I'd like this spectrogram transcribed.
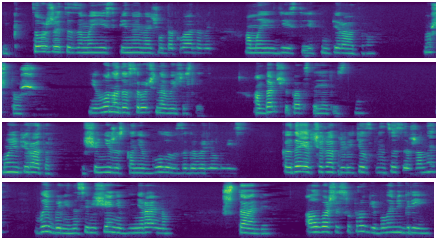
И кто же это за моей спиной начал докладывать о моих действиях императору. Ну что ж, его надо срочно вычислить, а дальше по обстоятельствам. Мой император, еще ниже склонив голову, заговорил Лис. Когда я вчера прилетел с принцессой Жанет, вы были на совещании в генеральном штабе, а у вашей супруги была мигрень.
